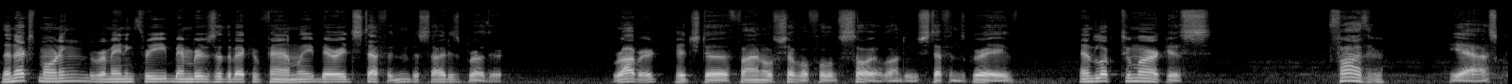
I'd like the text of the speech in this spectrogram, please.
The next morning, the remaining three members of the Becker family buried Stephen beside his brother. Robert pitched a final shovelful of soil onto Stephen's grave and looked to Marcus. Father, he asked,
